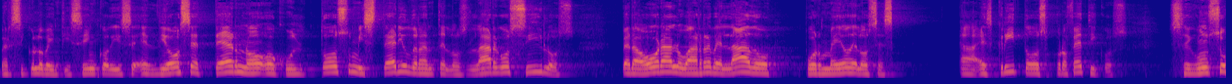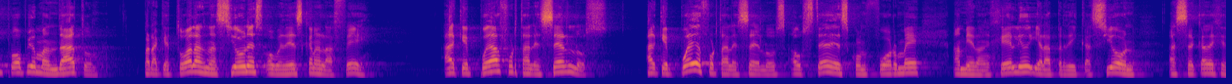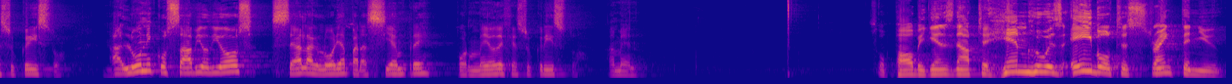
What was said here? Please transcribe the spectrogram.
Versículo 25 dice, el Dios eterno ocultó su misterio durante los largos siglos, pero ahora lo ha revelado por medio de los ah, escritos proféticos, según su propio mandato, para que todas las naciones obedezcan a la fe, al que pueda fortalecerlos, al que puede fortalecerlos a ustedes conforme a mi evangelio y a la predicación acerca de Jesucristo. Al único sabio Dios sea la gloria para siempre por medio de Jesucristo. Amén. So Paul begins now to him who is able to strengthen you.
